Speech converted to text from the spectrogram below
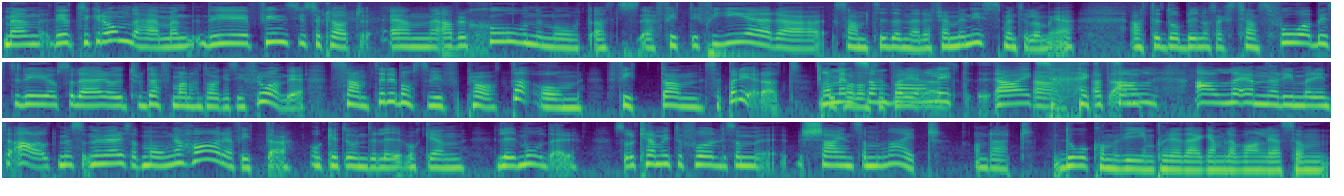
Men det, jag tycker om det här men det finns ju såklart en aversion mot att eh, fittifiera samtiden eller feminismen till och med. Att det då blir någon slags transfobiskt i det och sådär och jag tror därför man har tagit sig ifrån det. Samtidigt måste vi få prata om fittan separerat. Ja men som separerat. vanligt, ja exakt. Ja, att all, alla ämnen rymmer inte allt men nu är det så att många har en fitta och ett underliv och en livmoder. Så då kan vi inte få liksom shine some light on that. Då kommer vi in på det där gamla vanliga som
